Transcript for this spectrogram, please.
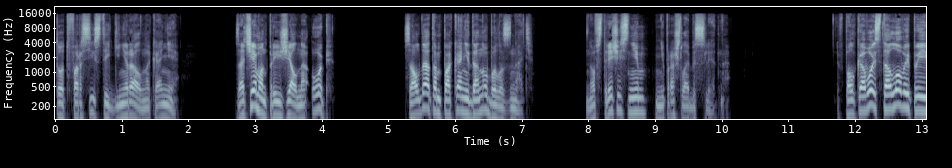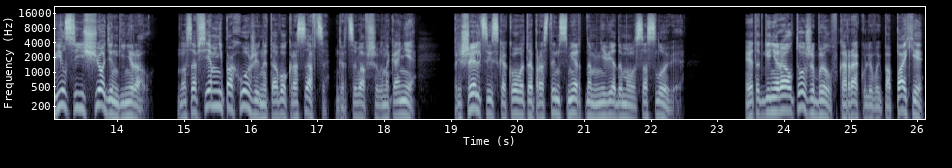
тот фарсистый генерал на коне? Зачем он приезжал на Обь? Солдатам пока не дано было знать но встреча с ним не прошла бесследно. В полковой столовой появился еще один генерал, но совсем не похожий на того красавца, горцевавшего на коне, пришельца из какого-то простым смертным неведомого сословия. Этот генерал тоже был в каракулевой папахе,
